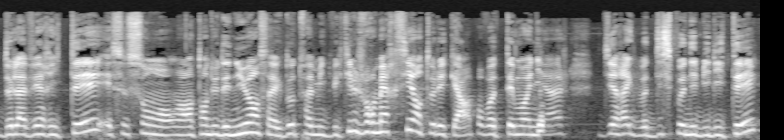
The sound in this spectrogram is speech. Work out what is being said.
de la vérité, et ce sont, on a entendu des nuances avec d'autres familles de victimes. Je vous remercie en tous les cas pour votre témoignage direct, votre disponibilité.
